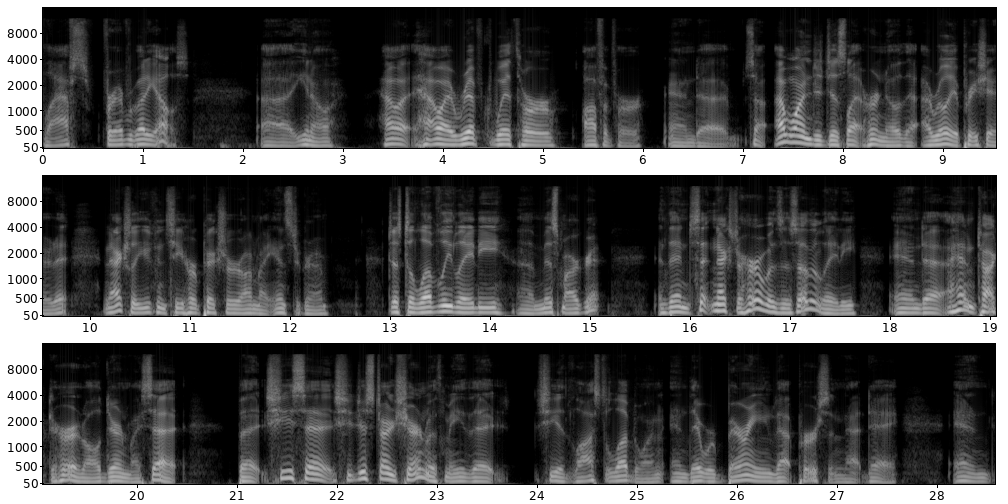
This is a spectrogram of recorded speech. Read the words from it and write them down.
laughs for everybody else. you know, how, how I riffed with her off of her and uh, so I wanted to just let her know that I really appreciated it. And actually, you can see her picture on my Instagram. Just a lovely lady, uh, Miss Margaret. And then sitting next to her was this other lady. And uh, I hadn't talked to her at all during my set. But she said, she just started sharing with me that she had lost a loved one and they were burying that person that day. And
